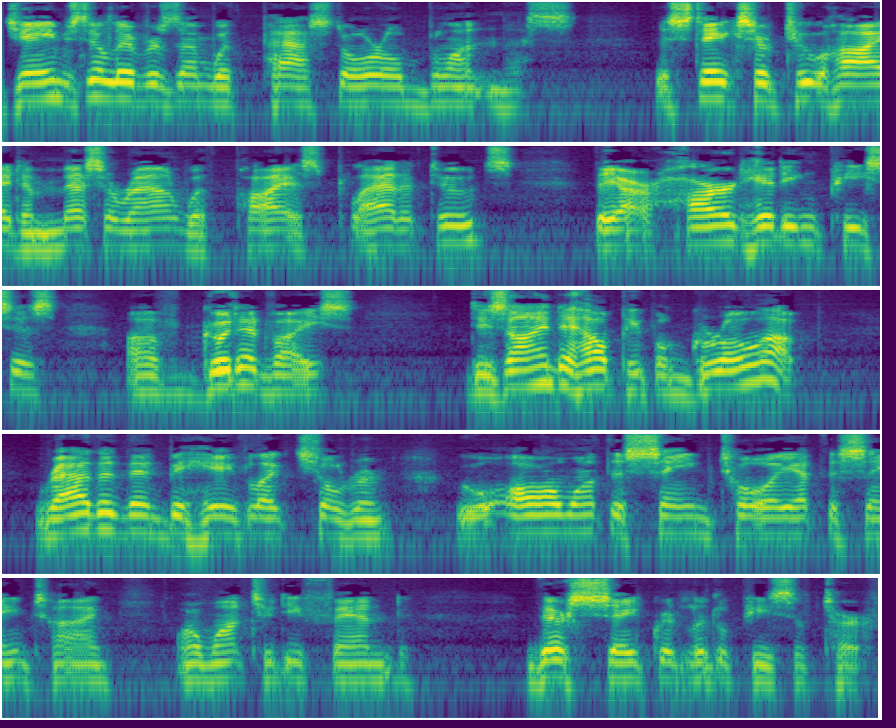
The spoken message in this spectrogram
James delivers them with pastoral bluntness. The stakes are too high to mess around with pious platitudes. They are hard hitting pieces of good advice designed to help people grow up rather than behave like children who all want the same toy at the same time or want to defend their sacred little piece of turf.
